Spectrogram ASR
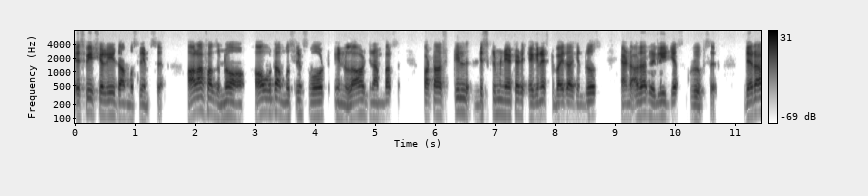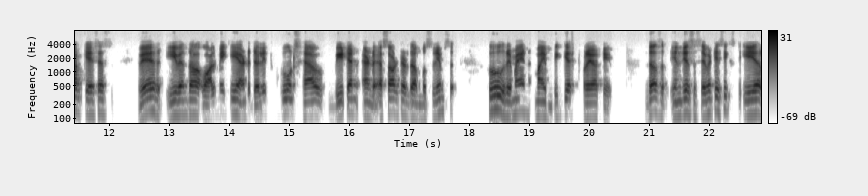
especially the Muslims. All of us know how the Muslims vote in large numbers but are still discriminated against by the Hindus and other religious groups. There are cases where even the Valmiki and Dalit goons have beaten and assaulted the Muslims, who remain my biggest priority. Thus, in this 76th year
